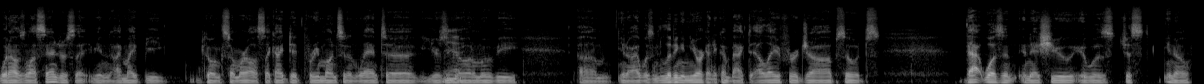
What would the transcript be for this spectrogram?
when I was in Los Angeles, I mean, I might be going somewhere else. Like I did three months in Atlanta years Yeah. ago in a movie. Um, you know, I was living in New York. I had to come back to LA for a job, so it's that wasn't an issue. It was just you know,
